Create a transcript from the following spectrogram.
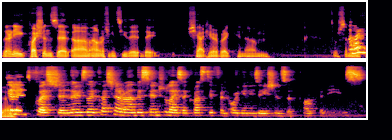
there any questions that um, I don't know if you can see the, the chat here, but I can um, I like Dylan's question. There's a question around decentralized across different organizations and companies.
